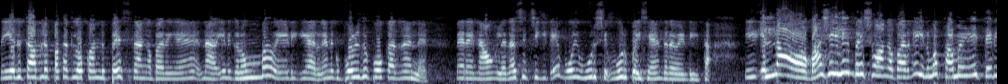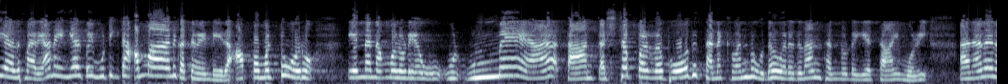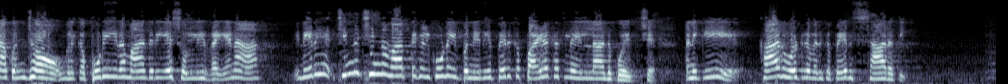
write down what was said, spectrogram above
எதிர்த்தாப்புல பக்கத்துல உட்காந்து பேசுறாங்க பாருங்க. நான் எனக்கு ரொம்ப வேடிக்கையா இருக்கும். எனக்கு பொழுதுபோக்காதுதானே வேற என்ன அவங்கள ரசிச்சுக்கிட்டே போய் ஊர் சே- ஊர் போய் சேர்ந்துட வேண்டியதுதான். எல்லா பாஷையிலயும் பேசுவாங்க பாருங்க. இனிமே தமிழே தெரியாது மாதிரி. ஆனா எங்கேயாவது போய் முட்டிக்கிட்டா அம்மான்னு கத்த வேண்டியது. அப்ப மட்டும் வரும். என்ன நம்மளுடைய உ- உ- உண்மையா தான் கஷ்டப்படுற போது தனக்கு வந்து உதவுறதுதான் தன்னுடைய தாய்மொழி. அதனால நான் கொஞ்சம் உங்களுக்கு புரியுற மாதிரியே சொல்லிடுறேன். ஏன்னா நிறைய சின்ன சின்ன வார்த்தைகள் கூட இப்ப நிறைய பேருக்கு பழக்கத்துல இல்லாது போயிடுச்சு அன்னைக்கு கார் ஓட்டுறவருக்கு பேர் சாரதி.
